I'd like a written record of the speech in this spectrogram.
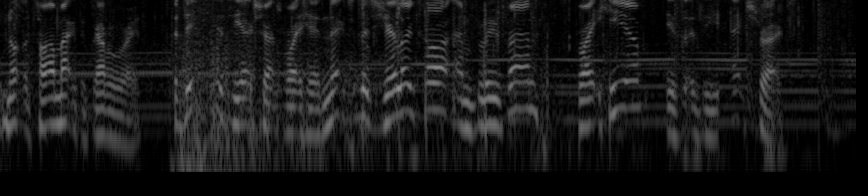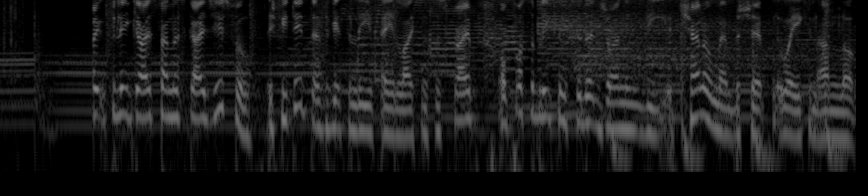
not the tarmac, the gravel road. But this is the extract right here. Next to this yellow car and blue van, right here is the extract. Hopefully you guys found this guide useful. If you did, don't forget to leave a like and subscribe or possibly consider joining the channel membership where you can unlock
